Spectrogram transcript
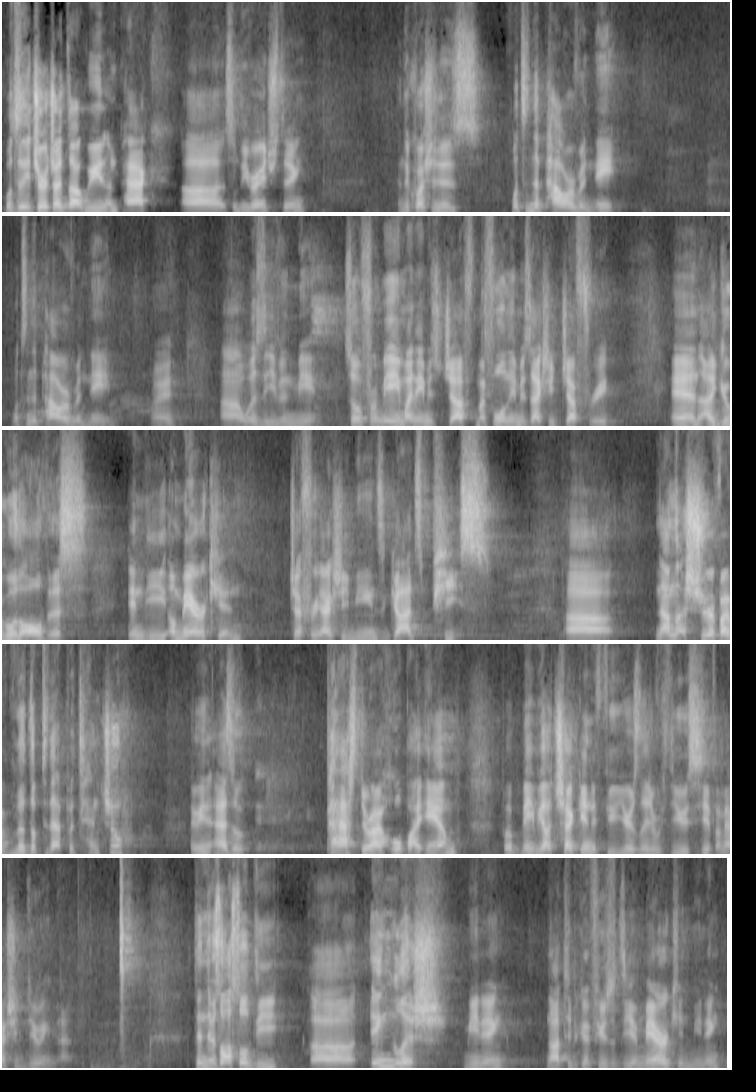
Well, today, church, I thought we'd unpack uh, something very interesting. And the question is what's in the power of a name? What's in the power of a name, right? Uh, what does it even mean? So, for me, my name is Jeff. My full name is actually Jeffrey. And I Googled all this. In the American, Jeffrey actually means God's peace. Uh, now, I'm not sure if I've lived up to that potential. I mean, as a pastor, I hope I am, but maybe I'll check in a few years later with you to see if I'm actually doing that. Then there's also the uh, English meaning, not to be confused with the American meaning.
